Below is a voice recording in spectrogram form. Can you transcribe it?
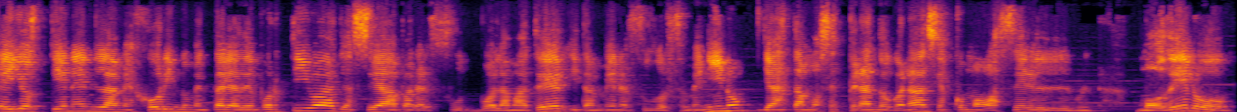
ellos tienen la mejor indumentaria deportiva, ya sea para el fútbol amateur y también el fútbol femenino. Ya estamos esperando con ansias cómo va a ser el modelo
